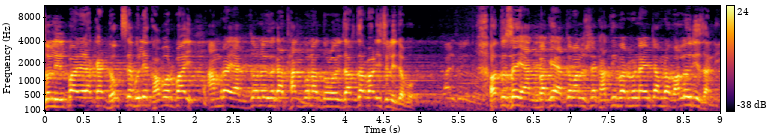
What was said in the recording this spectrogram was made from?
জলিল পাড়ে এলাকায় ঢুকছে বলে খবর পাই, আমরা একজনের জায়গা থাকব না, দৌড় যার যার বাড়ি চলে যাব। অথচ এক বাঘে এত মানুষে খাতি পারবে না, এটা আমরা ভালোই জানি।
